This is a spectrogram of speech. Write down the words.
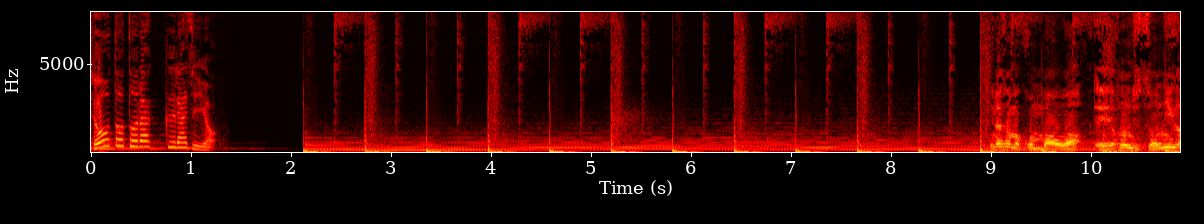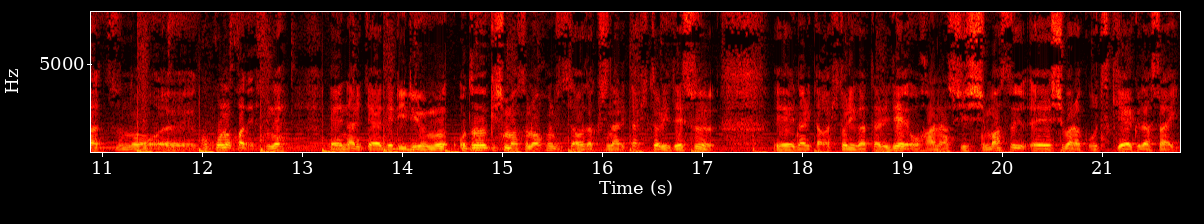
ショートトラックラジオ。皆様こんばんは、えー本日は2月の、えー9日ですね、えー成田屋デリリウム。お届けしますのは本日は私成田一人です、えー成田が一人語りでお話しします、えーしばらくお付き合いください。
